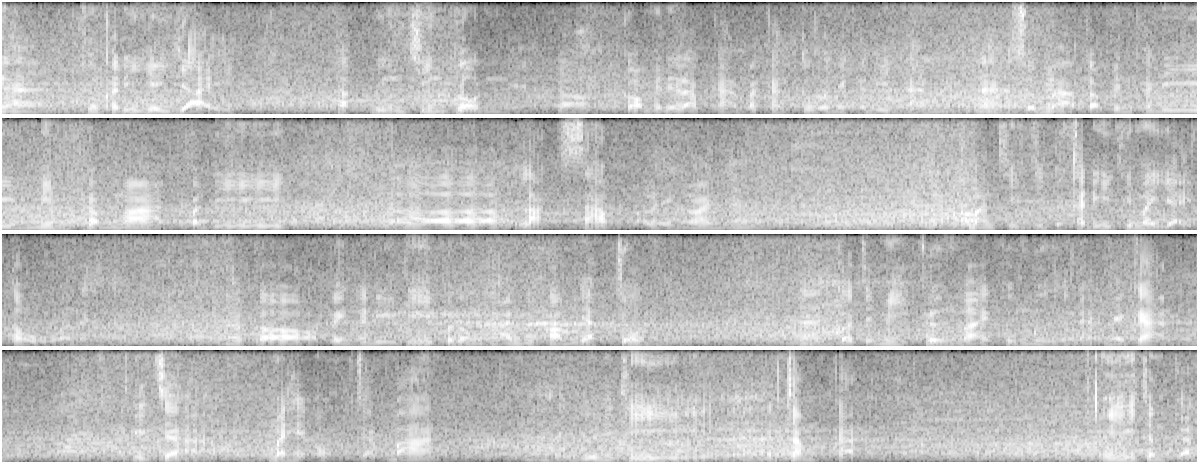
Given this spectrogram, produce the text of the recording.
นะฮะส่วนคดีใหญ่ๆลักวิ่งชิงปล้นเนี่ยก็ก็ไม่ได้รับการประกันตัวในคดีนั้นนะส่วนมากก็เป็นคดีหมิ่นประมาทคดีลักทรัพย์อะไรประมาณเนี้ยนะมันที่เป็นคดีที่ไม่ใหญ่โตนะฮะแล้วก็เป็นคดีที่ผู้ต้องหามีความยากจนนะก็จะมีเครื่องไม้เครื่องมือนในการที่จะ ไม่ให้ออกจากบ้านนะฮะอยู่ในที่เอ่อจำกัดอยู่ที่จำกัด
